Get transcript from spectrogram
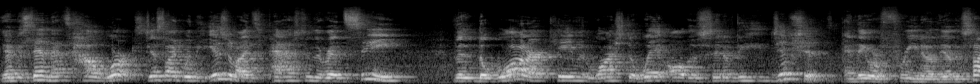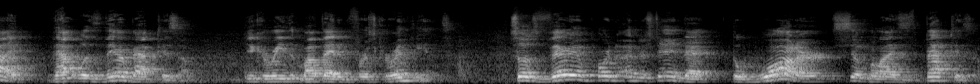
You understand? That's how it works. Just like when the Israelites passed through the Red Sea, the, the water came and washed away all the sin of the Egyptians, and they were freed on the other side. That was their baptism. You can read about that in 1 Corinthians. So it's very important to understand that the water symbolizes baptism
